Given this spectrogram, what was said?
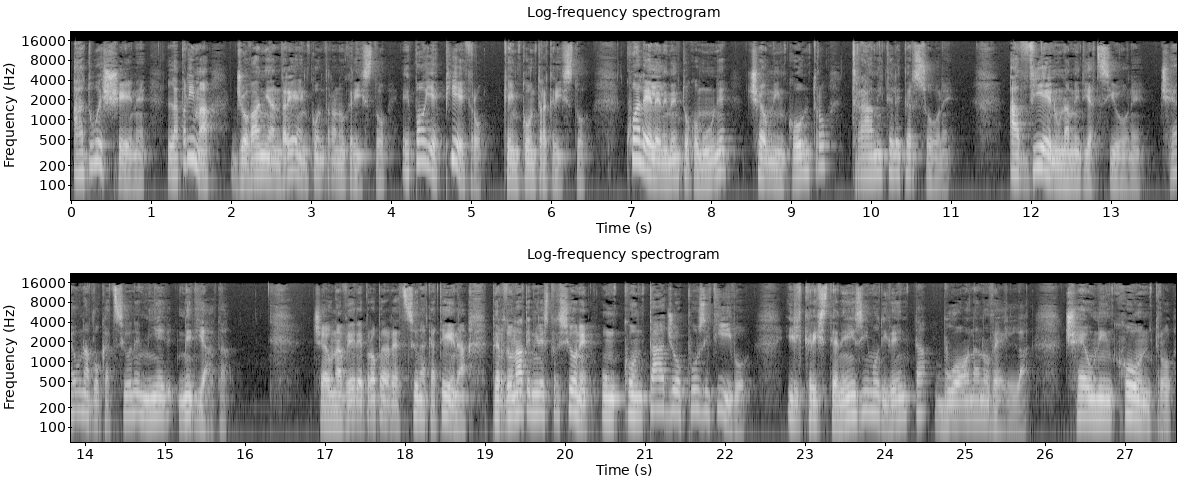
ha due scene. La prima, Giovanni e Andrea incontrano Cristo e poi è Pietro che incontra Cristo. Qual è l'elemento comune? C'è un incontro tramite le persone. Avviene una mediazione, c'è una vocazione mediata. c'è una vera e propria reazione a catena, perdonatemi l'espressione, un contagio positivo. Il cristianesimo diventa buona novella. C'è un incontro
